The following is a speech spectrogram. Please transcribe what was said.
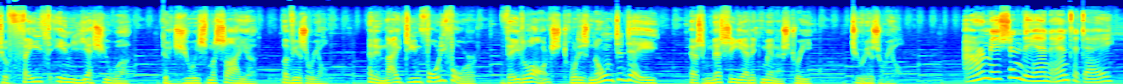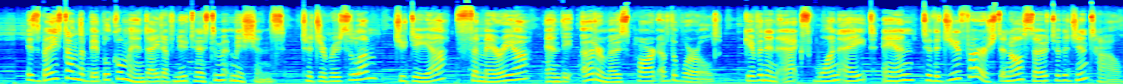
to faith in Yeshua, the Jewish Messiah of Israel. And in 1944, they launched what is known today as Messianic Ministry to Israel. Our mission then and today is based on the biblical mandate of New Testament missions to Jerusalem, Judea, Samaria, and the uttermost part of the world, given in Acts 1 8, and to the Jew first and also to the Gentile,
